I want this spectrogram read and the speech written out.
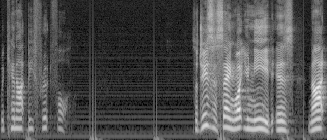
We cannot be fruitful. So Jesus is saying what you need is not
